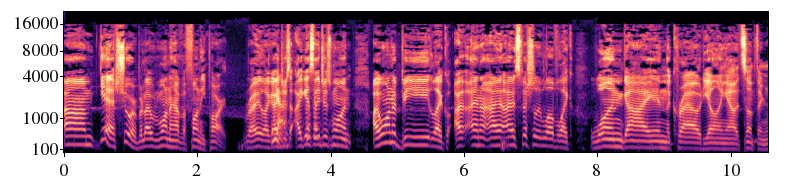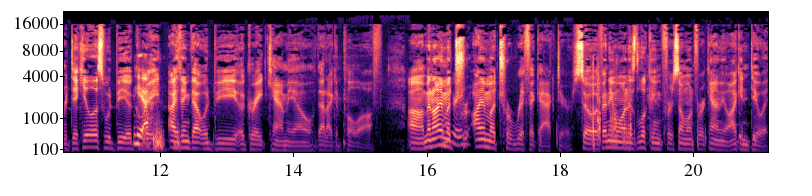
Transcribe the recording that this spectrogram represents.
Um, yeah, sure, but I would want to have a funny part, right? Like I just, I guess I just want, I want to be like, I and I, I especially love like one guy in the crowd yelling out something ridiculous would be a Yeah. great. I think that would be a great cameo that I could pull off. Um, and I am a, agree. tr- I am a terrific actor, so if anyone is looking for someone for a cameo, I can do it.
